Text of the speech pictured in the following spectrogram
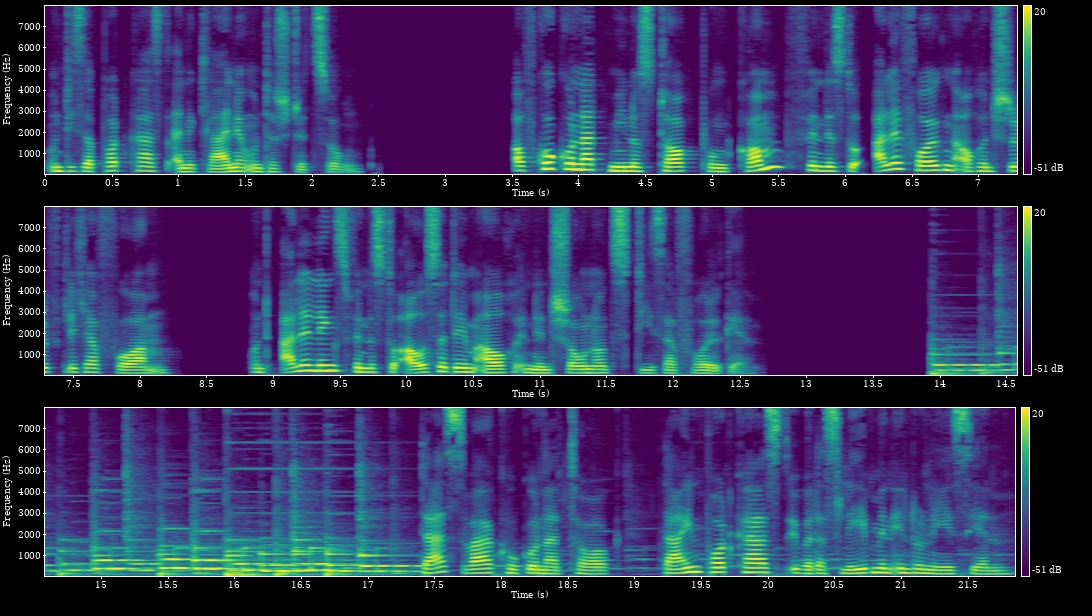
und dieser Podcast eine kleine Unterstützung. Auf coconut-talk.com findest du alle Folgen auch in schriftlicher Form. Und alle Links findest du außerdem auch in den Shownotes dieser Folge. Das war Coconut Talk, dein Podcast über das Leben in Indonesien.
